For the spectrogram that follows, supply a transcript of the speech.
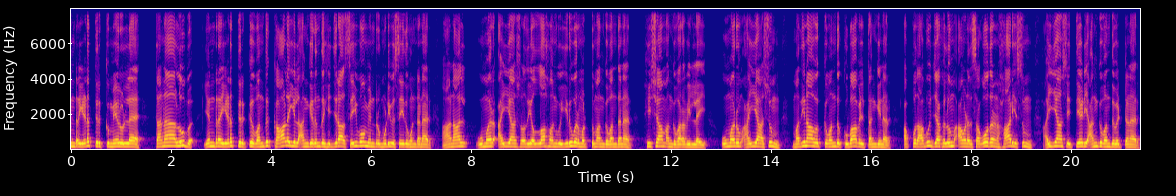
என்ற இடத்திற்கு மேலுள்ள தனாலுப் என்ற இடத்திற்கு வந்து காலையில் அங்கிருந்து ஹிஜ்ரா செய்வோம் என்று முடிவு செய்து கொண்டனர். ஆனால் உமர் ஐயாஷ் ரதியுல்லாஹ் அன்கு இருவர் மட்டும் அங்கு வந்தனர். ஹிஷாம் அங்கு வரவில்லை. உமரும் ஐயாஷும் மதினாவுக்கு வந்து குபாவில் தங்கினர். அப்போது அபு ஜஹலும் அவனது சகோதரன் ஹாரிஸும் ஐயாஸை தேடி அங்கு வந்துவிட்டனர்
